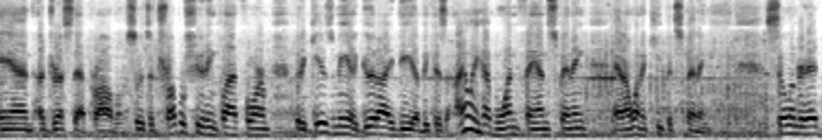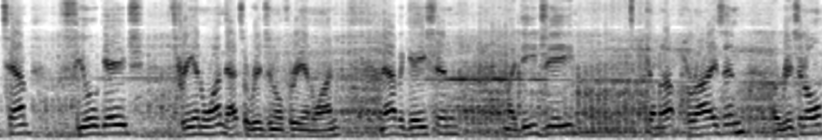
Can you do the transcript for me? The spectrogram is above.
and address that problem. So it's a troubleshooting platform, but it gives me a good idea because I only have one fan spinning and I want to keep it spinning. Cylinder head temp, fuel gauge, three in one. That's original three in one. Navigation, my DG, coming up horizon, original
